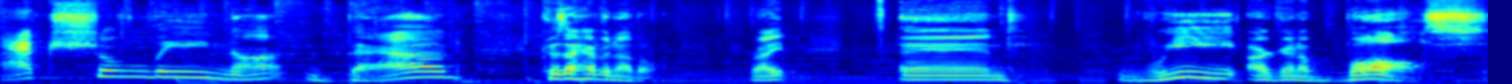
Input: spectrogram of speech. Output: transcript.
actually not bad because I have another one, right? And we are going to boss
